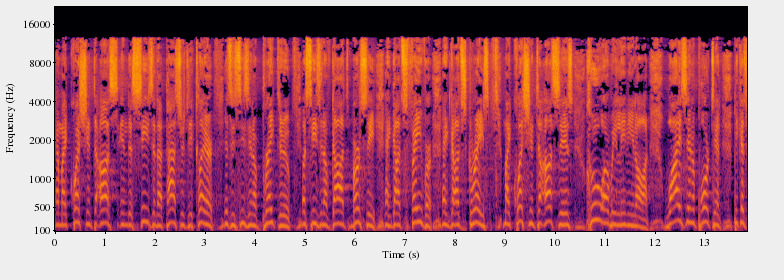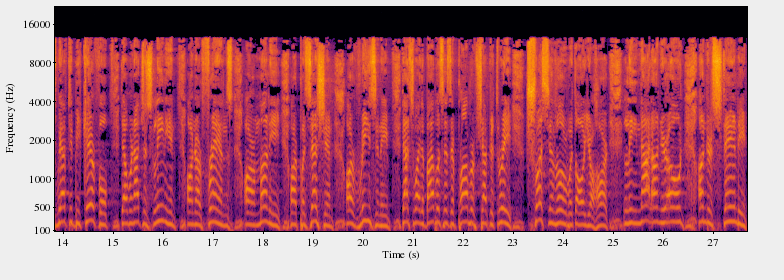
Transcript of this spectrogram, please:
And my question to us in this season that pastors declare is a season of breakthrough, a season of God's mercy and God's favor and God's grace. My question to us is, who are we leaning on? Why is it important? Because we have to be careful that we're not just leaning on our friends, our money, our possession, our reasoning. That's why the Bible says in Proverbs chapter 3, trust in the Lord with all your heart. Lean not on your own understanding.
